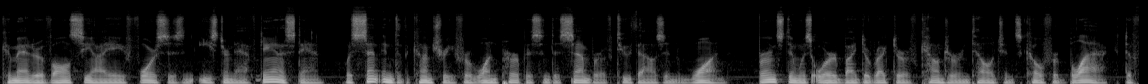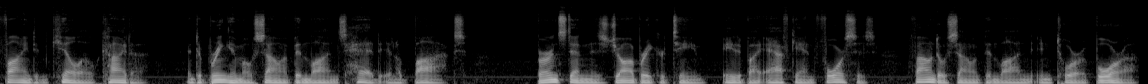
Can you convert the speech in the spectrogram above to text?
commander of all CIA forces in eastern Afghanistan, was sent into the country for one purpose in December of 2001. Bernstein was ordered by Director of Counterintelligence Cofer Black to find and kill Al Qaeda and to bring him Osama bin Laden's head in a box. Bernstein and his Jawbreaker team, aided by Afghan forces, found Osama bin Laden in Tora Bora.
